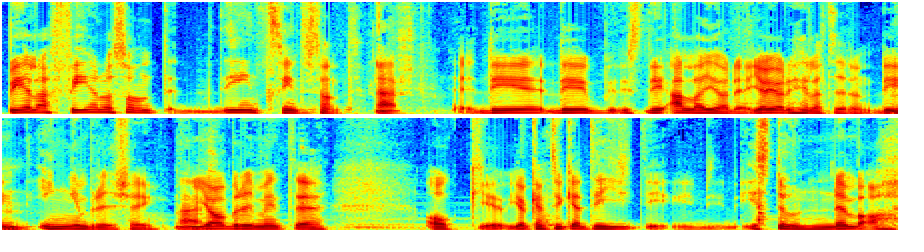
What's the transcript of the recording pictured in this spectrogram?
spela fel och sånt, det är inte så intressant. Nej. Det, det, det, alla gör det. Jag gör det hela tiden. Det, Ingen bryr sig. Mm. Nej. Jag bryr mig inte. Och jag kan tycka att det, i stunden bara, ah,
